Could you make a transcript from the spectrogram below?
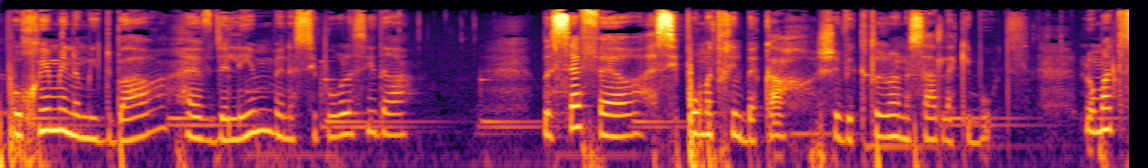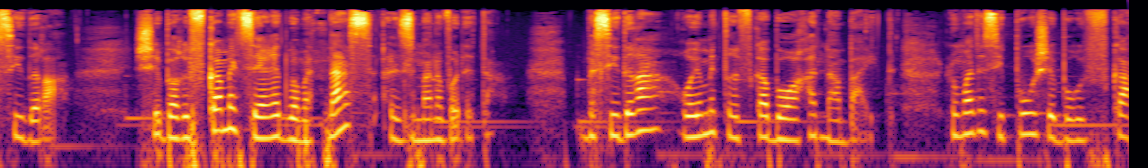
תפוחים מן המדבר, ההבדלים בין הסיפור לסדרה. בספר הסיפור מתחיל בכך שוויקטוריה נוסעת לקיבוץ, לעומת הסדרה, שבה רבקה מציירת במתנס על זמן עבודתה. בסדרה רואים את רבקה בורחת מהבית, לעומת הסיפור שבו רבקה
